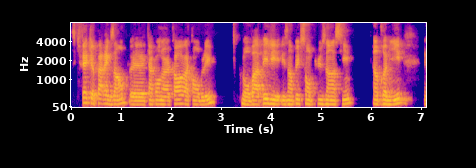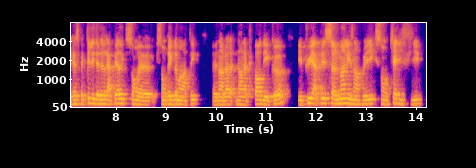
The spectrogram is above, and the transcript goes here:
Ce qui fait que, par exemple, quand on a un corps à combler, on va appeler les, les employés qui sont plus anciens en premier, respecter les délais de rappel qui sont, euh, qui sont réglementés euh, dans, la, dans la plupart des cas, et puis appeler seulement les employés qui sont qualifiés euh,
